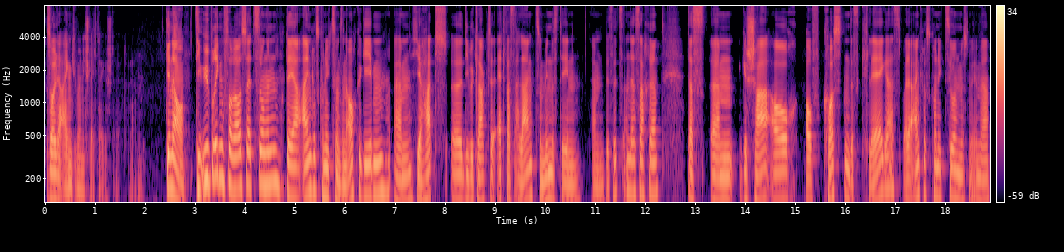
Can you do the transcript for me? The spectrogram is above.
soll der Eigentümer nicht schlechter gestellt werden. Genau, die übrigen Voraussetzungen der Eingriffskondition sind auch gegeben. Ähm, hier hat äh, die Beklagte etwas erlangt, zumindest den ähm, Besitz an der Sache. Das ähm, geschah auch auf Kosten des Klägers. Bei der Eingriffskondition müssen wir immer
